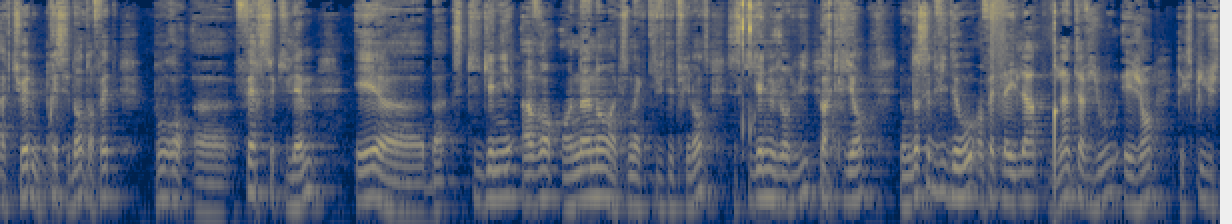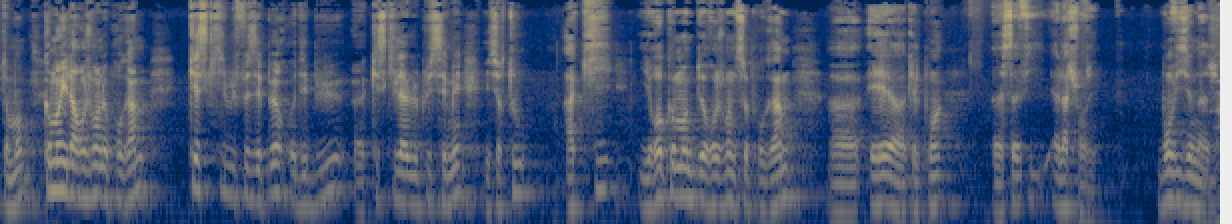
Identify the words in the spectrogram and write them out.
actuelle ou précédente, en fait, pour faire ce qu'il aime et euh, bah, ce qu'il gagnait avant en un an avec son activité de freelance, c'est ce qu'il gagne aujourd'hui par client. Donc dans cette vidéo, en fait là il a l'interview et Jean t'explique justement comment il a rejoint le programme, qu'est-ce qui lui faisait peur au début, euh, qu'est-ce qu'il a le plus aimé et surtout à qui il recommande de rejoindre ce programme euh, et à quel point sa vie elle a changé. Bon visionnage.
